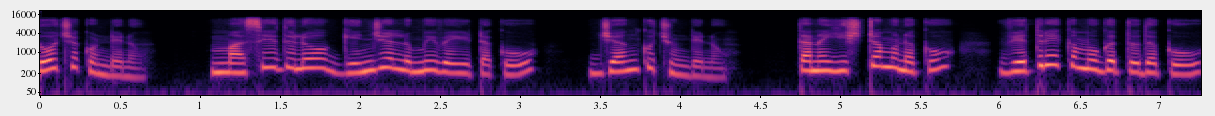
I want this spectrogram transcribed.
తోచకుండెను. మసీదులో గింజలుమ్మివేయుటకు జంకుచుండెను. తన ఇష్టమునకు వ్యతిరేకముగతుదకు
